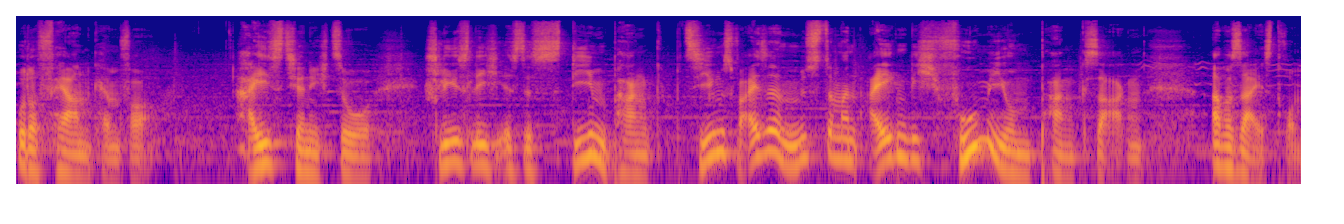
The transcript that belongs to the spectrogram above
oder Fernkämpfer. heißt hier nicht so. Schließlich ist es Steampunk, beziehungsweise müsste man eigentlich Fumiumpunk sagen. Aber sei es drum.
